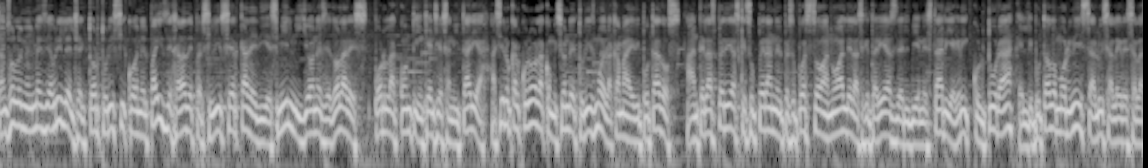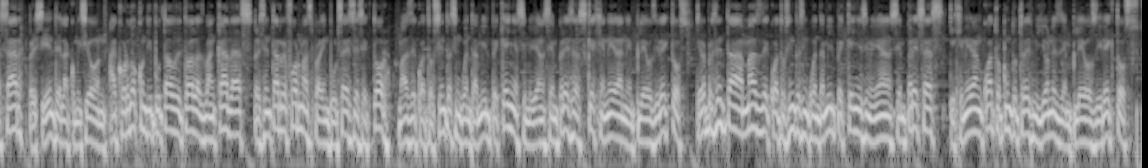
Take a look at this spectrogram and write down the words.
Tan solo en el mes de abril el sector turístico en el país dejará de percibir cerca de 10 mil millones de dólares por la contingencia sanitaria. Así lo calculó la Comisión de Turismo de la Cámara de Diputados. Ante las pérdidas que superan el presupuesto anual de las Secretarías del Bienestar y Agricultura, el diputado morenista Luis Alegre Salazar, presidente de la comisión, acordó con diputados de todas las bancadas presentar reformas para impulsar este sector, más de 450 mil pequeñas y medianas empresas que generan empleos directos, que representa más de 450 mil pequeñas y medianas empresas que generan 4.3 millones de empleos directos.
